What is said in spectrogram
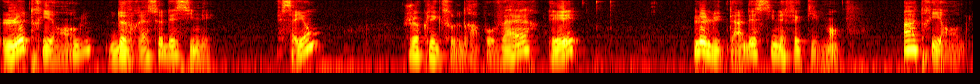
le triangle devrait se dessiner. Essayons. Je clique sur le drapeau vert et le lutin dessine effectivement un triangle.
